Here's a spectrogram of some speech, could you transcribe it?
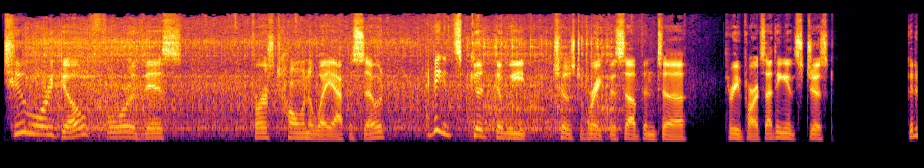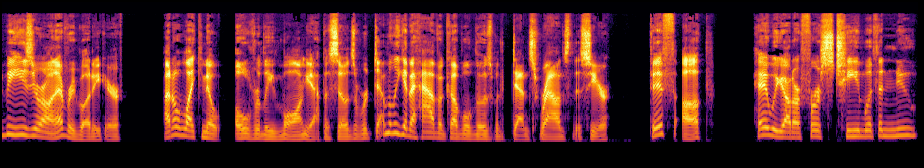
Two more to go for this first home and away episode. I think it's good that we chose to break this up into three parts. I think it's just going to be easier on everybody here. I don't like, you know, overly long episodes, we're definitely going to have a couple of those with dense rounds this year. Fifth up, hey, we got our first team with a new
